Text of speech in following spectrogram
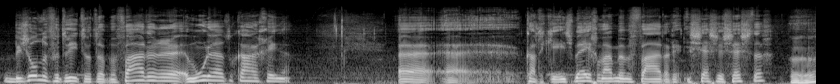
bijzonder verdrietig dat mijn vader eh, en moeder uit elkaar gingen. Eh, ik had een keer iets meegemaakt met mijn vader in 66. Uh-huh.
